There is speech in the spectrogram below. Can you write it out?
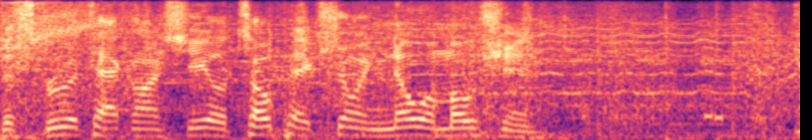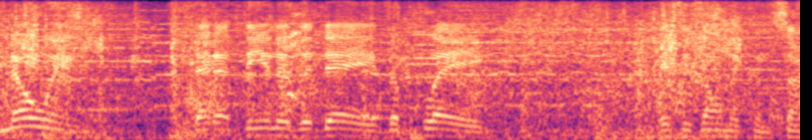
the screw attack on Shield. Topeg showing no emotion, knowing that at the end of the day, the plague is his only concern.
